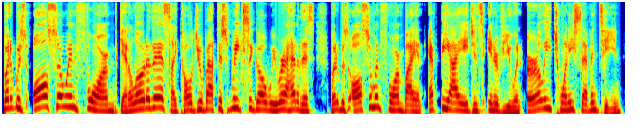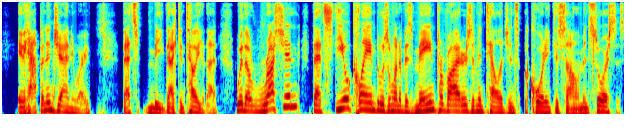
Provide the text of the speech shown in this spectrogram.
But it was also informed, get a load of this. I told you about this weeks ago. We were ahead of this, but it was also informed by an FBI agent's interview in early 2017. It happened in January. That's me. I can tell you that. With a Russian that Steele claimed was one of his main providers of intelligence, according to Solomon sources.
